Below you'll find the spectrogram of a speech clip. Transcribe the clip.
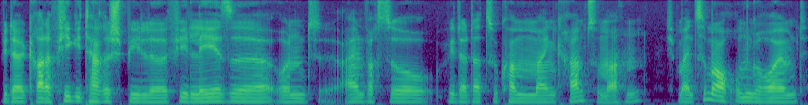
wieder gerade viel Gitarre spiele, viel lese und einfach so wieder dazu komme, meinen Kram zu machen. Ich habe mein Zimmer auch umgeräumt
